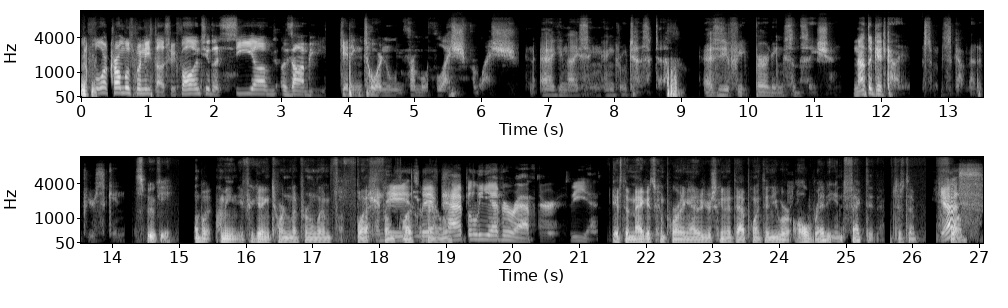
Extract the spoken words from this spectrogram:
The floor crumbles beneath us. We fall into the sea of zombies, getting torn from flesh from flesh. An agonizing and grotesque death, as if a burning sensation. Not the good kind. It's come out of your skin. Spooky. Oh, but I mean, if you're getting torn limb from limb, f- flesh And from they flesh, lived apparently. happily ever after. The end. If the maggots come pouring out of your skin at that point, then you were already infected. Just a Yes.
